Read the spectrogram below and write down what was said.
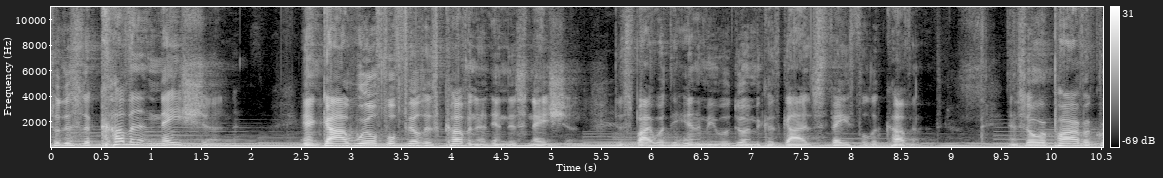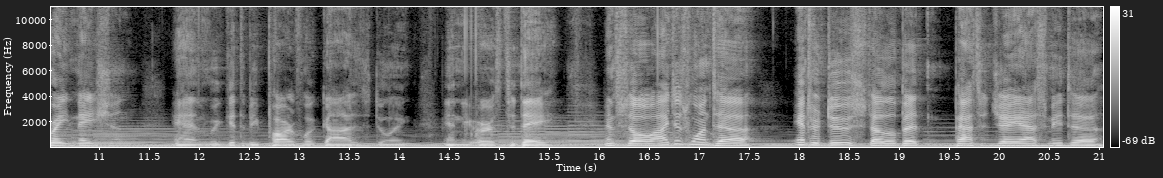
So this is a covenant nation, and God will fulfill his covenant in this nation, despite what the enemy will do, because God is faithful to covenant. And so we're part of a great nation, and we get to be part of what God is doing in the earth today. And so I just want to introduce a little bit Pastor Jay asked me to,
